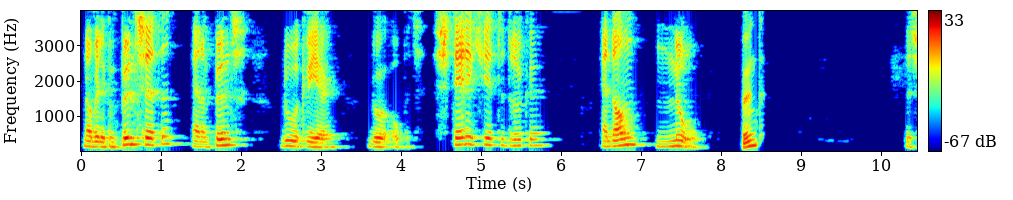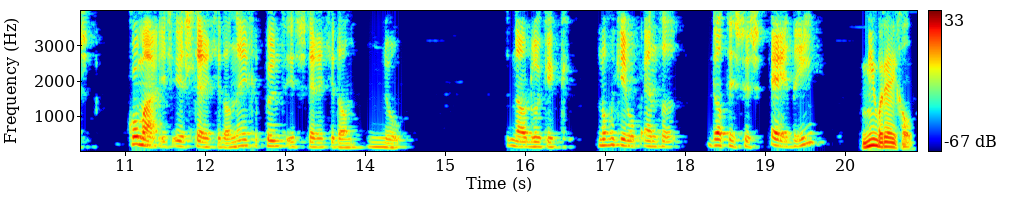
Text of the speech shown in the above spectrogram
Nou wil ik een punt zetten. En een punt doe ik weer door op het sterretje te drukken. En dan 0. Punt. Dus komma is eerst sterretje dan 9, punt is sterretje dan 0. Nou druk ik nog een keer op enter. Dat is dus R3. Nieuwe regel.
